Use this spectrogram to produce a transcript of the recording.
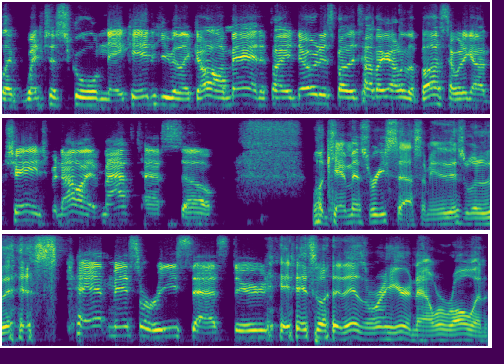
like went to school naked, you'd be like, oh man, if I had noticed by the time I got on the bus, I would have gotten changed. But now I have math tests, so well can't miss recess i mean it is what it is can't miss recess, dude. it is what it is. We're here now. We're rolling.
